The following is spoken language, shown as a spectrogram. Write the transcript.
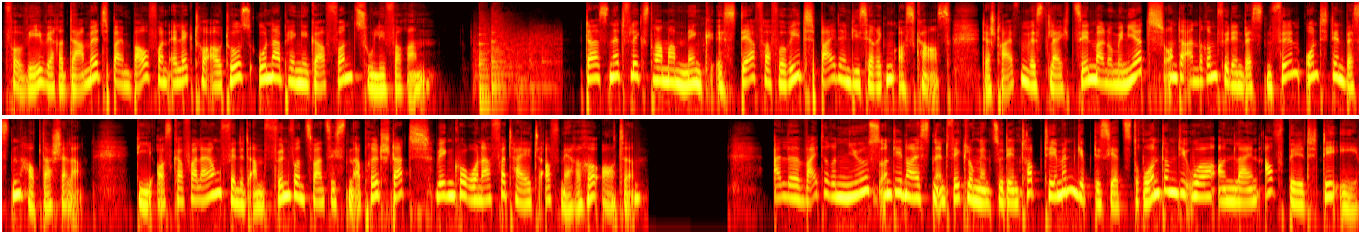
VW wäre damit beim Bau von Elektroautos unabhängiger von Zulieferern. Das Netflix-Drama Menk ist der Favorit bei den diesjährigen Oscars. Der Streifen ist gleich zehnmal nominiert, unter anderem für den besten Film und den besten Hauptdarsteller. Die Oscarverleihung findet am 25. April statt, wegen Corona verteilt auf mehrere Orte. Alle weiteren News und die neuesten Entwicklungen zu den Top-Themen gibt es jetzt rund um die Uhr online auf Bild.de.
